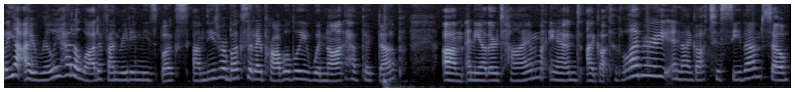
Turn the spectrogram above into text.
But yeah, I really had a lot of fun reading these books. Um, these were books that I probably would not have picked up um, any other time, and I got to the library and I got to see them. So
